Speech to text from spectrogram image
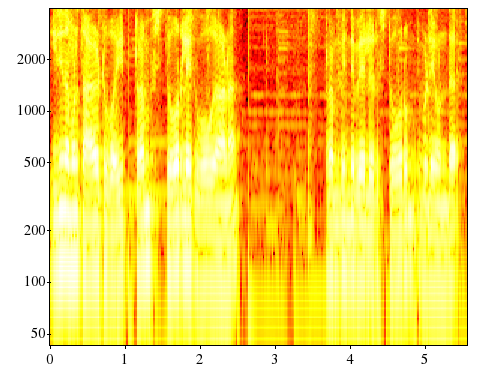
ഇനി നമ്മൾ താഴോട്ട് പോയി ട്രംപ് സ്റ്റോറിലേക്ക് പോവുകയാണ്. ട്രംപിന്റെ പേരിലൊരു സ്റ്റോറും ഇവിടെയുണ്ട്.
